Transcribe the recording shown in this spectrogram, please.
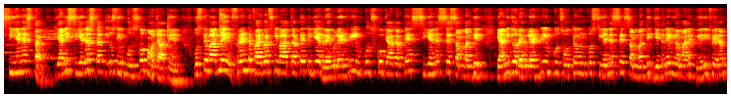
सीएनएस तक। यानी सीएनएस तक उस इम्पुल्स को पहुंचाते हैं। उसके बाद में फ्रंट फाइबर्स की बात करते हैं तो ये रेगुलेटरी इम्पुल्स को क्या करते हैं? सीएनएस से संबंधित। यानी जो रेगुलेटरी इम्पुल्स होते हैं, उनको सीएनएस से संबंधित जितने भी हमारे पेरीफेरल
